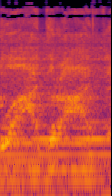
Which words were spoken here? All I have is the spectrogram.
quadrat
